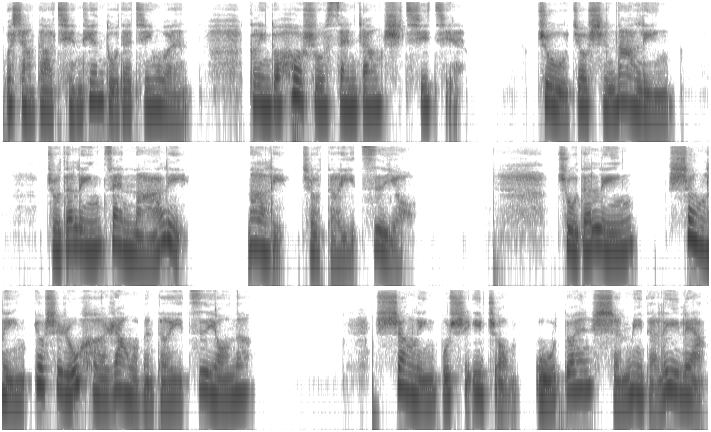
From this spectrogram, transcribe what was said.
我想到前天读的经文，《格林多后书》三章十七节，主就是那灵，主的灵在哪里，那里就得以自由。主的灵，圣灵又是如何让我们得以自由呢？圣灵不是一种无端神秘的力量，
